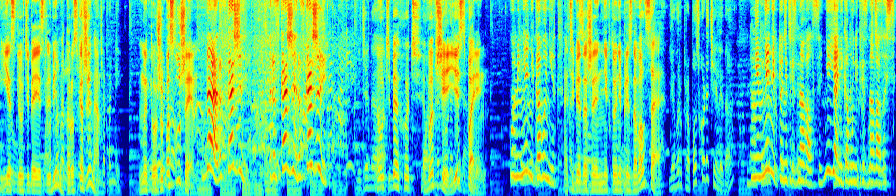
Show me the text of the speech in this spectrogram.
Если у тебя есть любимый, то расскажи нам. Мы тоже послушаем. Да, расскажи. Расскажи, расскажи. А у тебя хоть вообще есть парень? У меня никого нет. А тебе даже никто не признавался? Ни мне никто не признавался, ни я никому не признавалась.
